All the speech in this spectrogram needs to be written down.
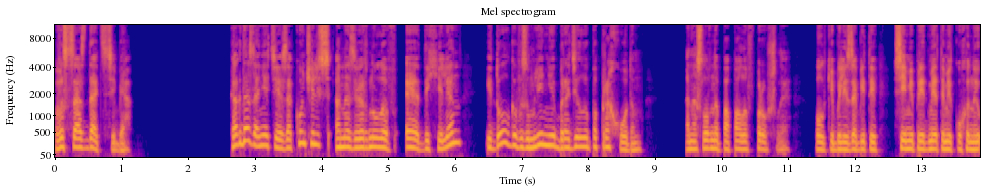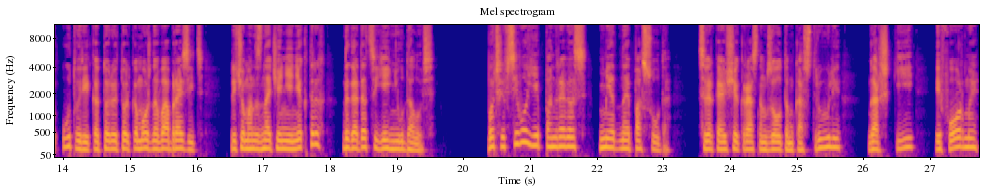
воссоздать себя? Когда занятия закончились, она завернула в «Э де Хелен» и долго в изумлении бродила по проходам. Она словно попала в прошлое. Полки были забиты всеми предметами кухонной утвари, которые только можно вообразить, причем о назначении некоторых догадаться ей не удалось. Больше всего ей понравилась медная посуда, сверкающая красным золотом кастрюли, горшки и формы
